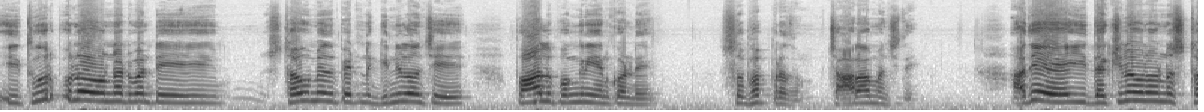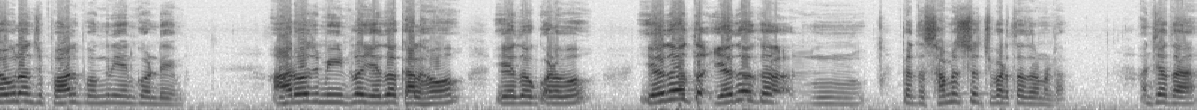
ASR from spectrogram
ఈ తూర్పులో ఉన్నటువంటి స్టవ్ మీద పెట్టిన గిన్నెలోంచి పాలు పొంగినాయి అనుకోండి శుభప్రదం చాలా మంచిది. అదే ఈ దక్షిణంలో ఉన్న స్టవ్లోంచి పాలు పొంగినాయి అనుకోండి ఆ రోజు మీ ఇంట్లో ఏదో కలహం ఏదో గొడవ ఏదో త- ఏదో ఒక పెద్ద సమస్య వచ్చి పడుతుంది అనమాట అంచేత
